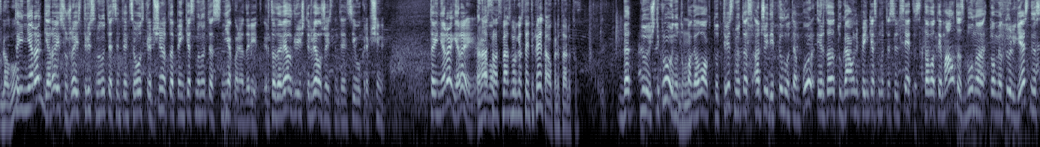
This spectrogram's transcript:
Galbūt. Tai nėra gerai sužaisti 3 minutės intensyvaus krepšinio ir tada 5 minutės nieko nedaryti. Ir tada vėl grįžti ir vėl žaisti intensyvų krepšinį. Tai nėra gerai. Tavo- Raslas Vesburgas tai tikrai tau pritartų. Bet, nu, iš tikrųjų, nu, tu pagalvok, tu 3 minutės atžaidai pilnu tempu ir tada tu gauni 5 minutės ilsėtis. Tavo taimautas būna tuo metu ilgesnis,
